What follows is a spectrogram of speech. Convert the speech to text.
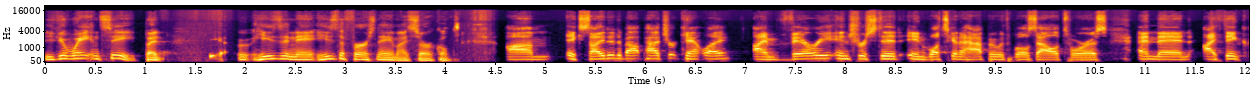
You can wait and see, but he's the name he's the first name I circled. I'm excited about Patrick Cantlay. I'm very interested in what's going to happen with Will Zalatoris. And then I think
